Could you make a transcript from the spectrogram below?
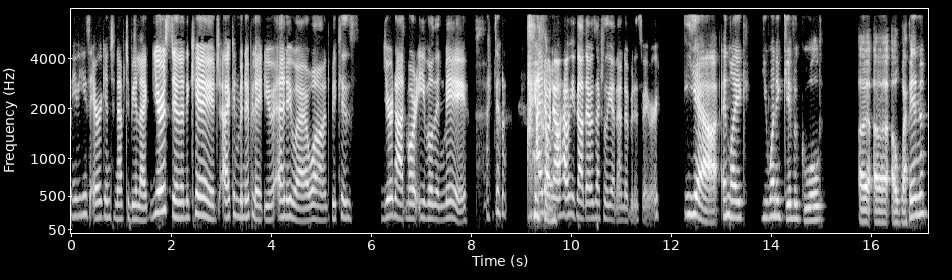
Maybe he's arrogant enough to be like, You're still in a cage. I can manipulate you any way I want because you're not more evil than me. I don't I don't know how he thought that was actually gonna end up in his favor. Yeah, and like you want to give a Goa'uld a, a a weapon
